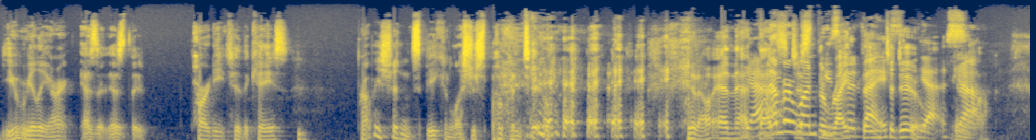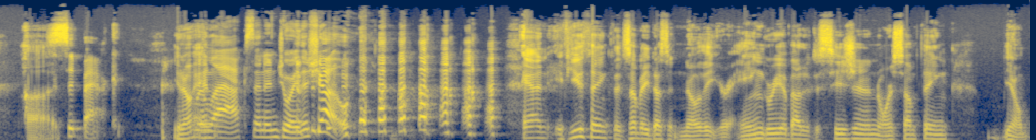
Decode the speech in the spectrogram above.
you really aren't, as, a, as the party to the case, probably shouldn't speak unless you're spoken to. you know, and that, Yeah. that's Number just the right thing to do. Yes. Yeah. know. Sit back. You know, and, Relax and enjoy the show. and if you think that somebody doesn't know that you're angry about a decision or something, you know,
